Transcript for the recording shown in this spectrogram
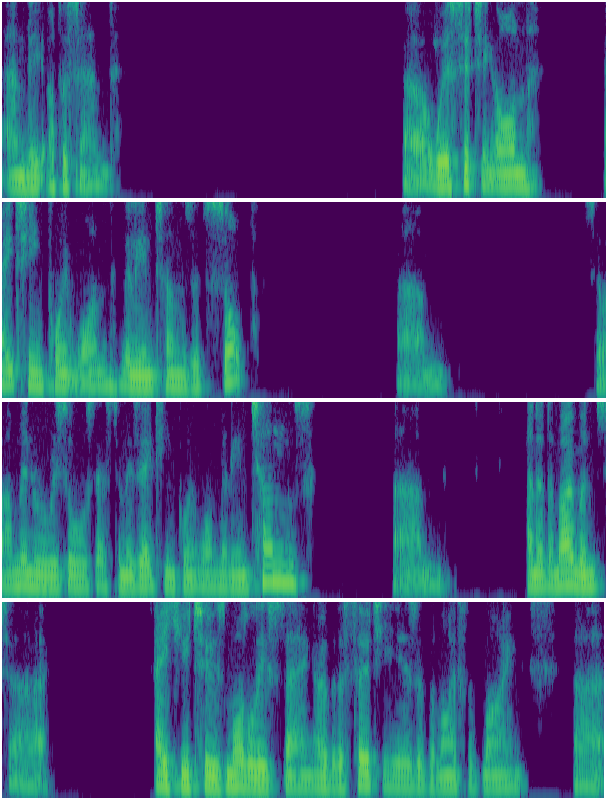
and the upper sand. Uh, we're sitting on 18.1 million tons of SOP. Um, so our mineral resource estimate is 18.1 million tons. Um, and at the moment, uh, AQ2's model is saying over the 30 years of the life of mine, uh,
